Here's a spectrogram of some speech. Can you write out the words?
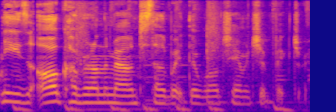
knees all covered on the mound to celebrate their World Championship victory.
